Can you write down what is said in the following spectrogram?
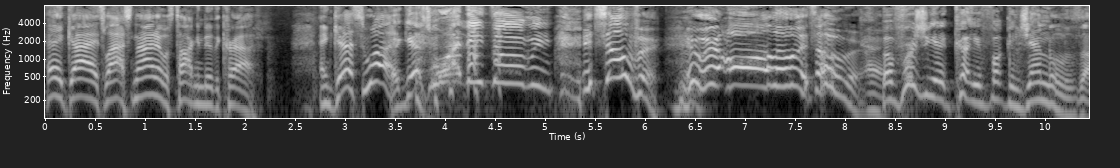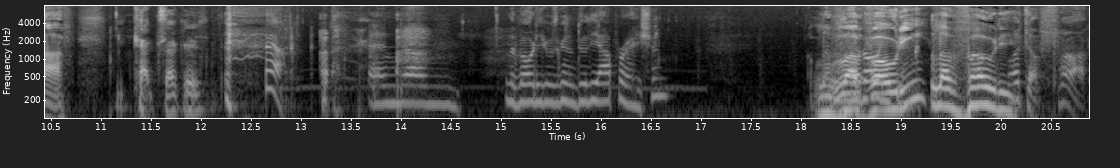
hey guys, last night I was talking to the craft, and guess what? And guess what they told me? it's over. We're all over. It's over. All right. But first, you gotta cut your fucking genitals off. You cocksuckers. Yeah. And um, Livodi was going to do the operation. Lavodi. Lavodi. What the fuck?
